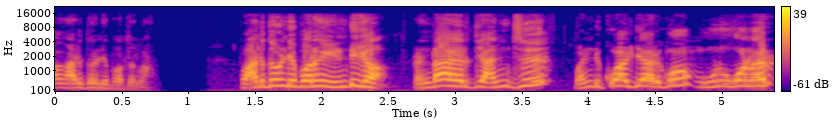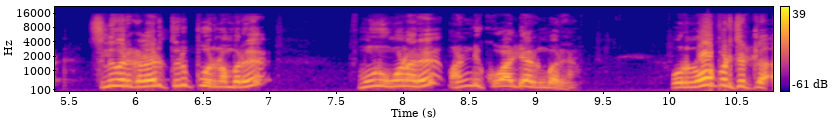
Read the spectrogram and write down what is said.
வாங்க அடுத்த வண்டி பார்த்துக்கலாம் இப்போ அடுத்த வண்டி பாருங்கள் இண்டியா ரெண்டாயிரத்தி அஞ்சு. வண்டி குவாலிட்டியாக இருக்கும். மூணு owner silver colour Tiruppur number மூணு ஓனரு வண்டி குவாலிட்டியாக இருக்கும் பாருங்கள் ஒரு லோ. பட்ஜெட்டில்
